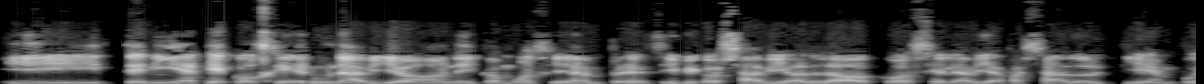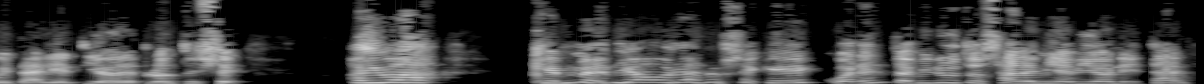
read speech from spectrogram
y tenía que coger un avión y como siempre, el típico sabio loco, se le había pasado el tiempo y tal, y el tío de pronto dice, ahí va, que en media hora, no sé qué, 40 minutos sale mi avión y tal.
